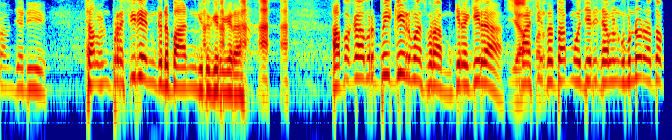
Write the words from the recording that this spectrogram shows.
Pram jadi calon presiden ke depan gitu kira-kira? Apakah berpikir Mas Pram kira-kira masih tetap mau jadi calon gubernur atau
